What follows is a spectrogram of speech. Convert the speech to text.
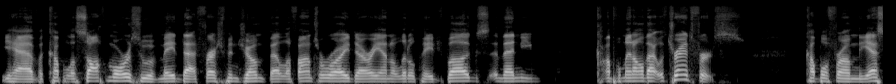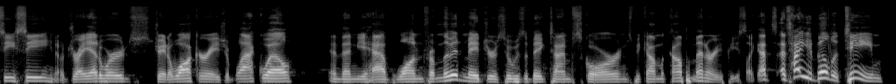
You have a couple of sophomores who have made that freshman jump, Bella Fauntleroy, Darianna Littlepage-Buggs, and then you complement all that with transfers. A couple from the SEC, you know, Dre Edwards, Jada Walker, Aijha Blackwell, and then you have one from the mid majors who was a big time scorer and has become a complementary piece. Like that's that's how you build a team.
